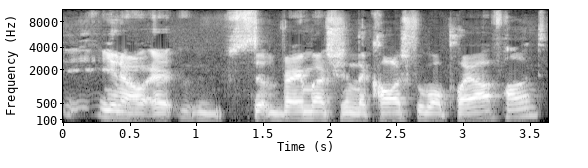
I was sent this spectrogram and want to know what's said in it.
you know, it, very much in the college football playoff hunt.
